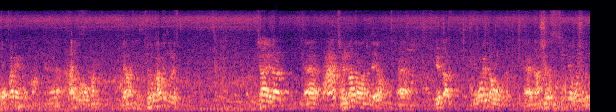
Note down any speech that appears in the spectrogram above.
고가네 고가 예, 아주 고가 내가 저도 깜짝 놀랐습니다 자 일단 예, 딱 절반 나왔는데요 예, 일단 500 나옵니다 예, 난 그래서 350을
